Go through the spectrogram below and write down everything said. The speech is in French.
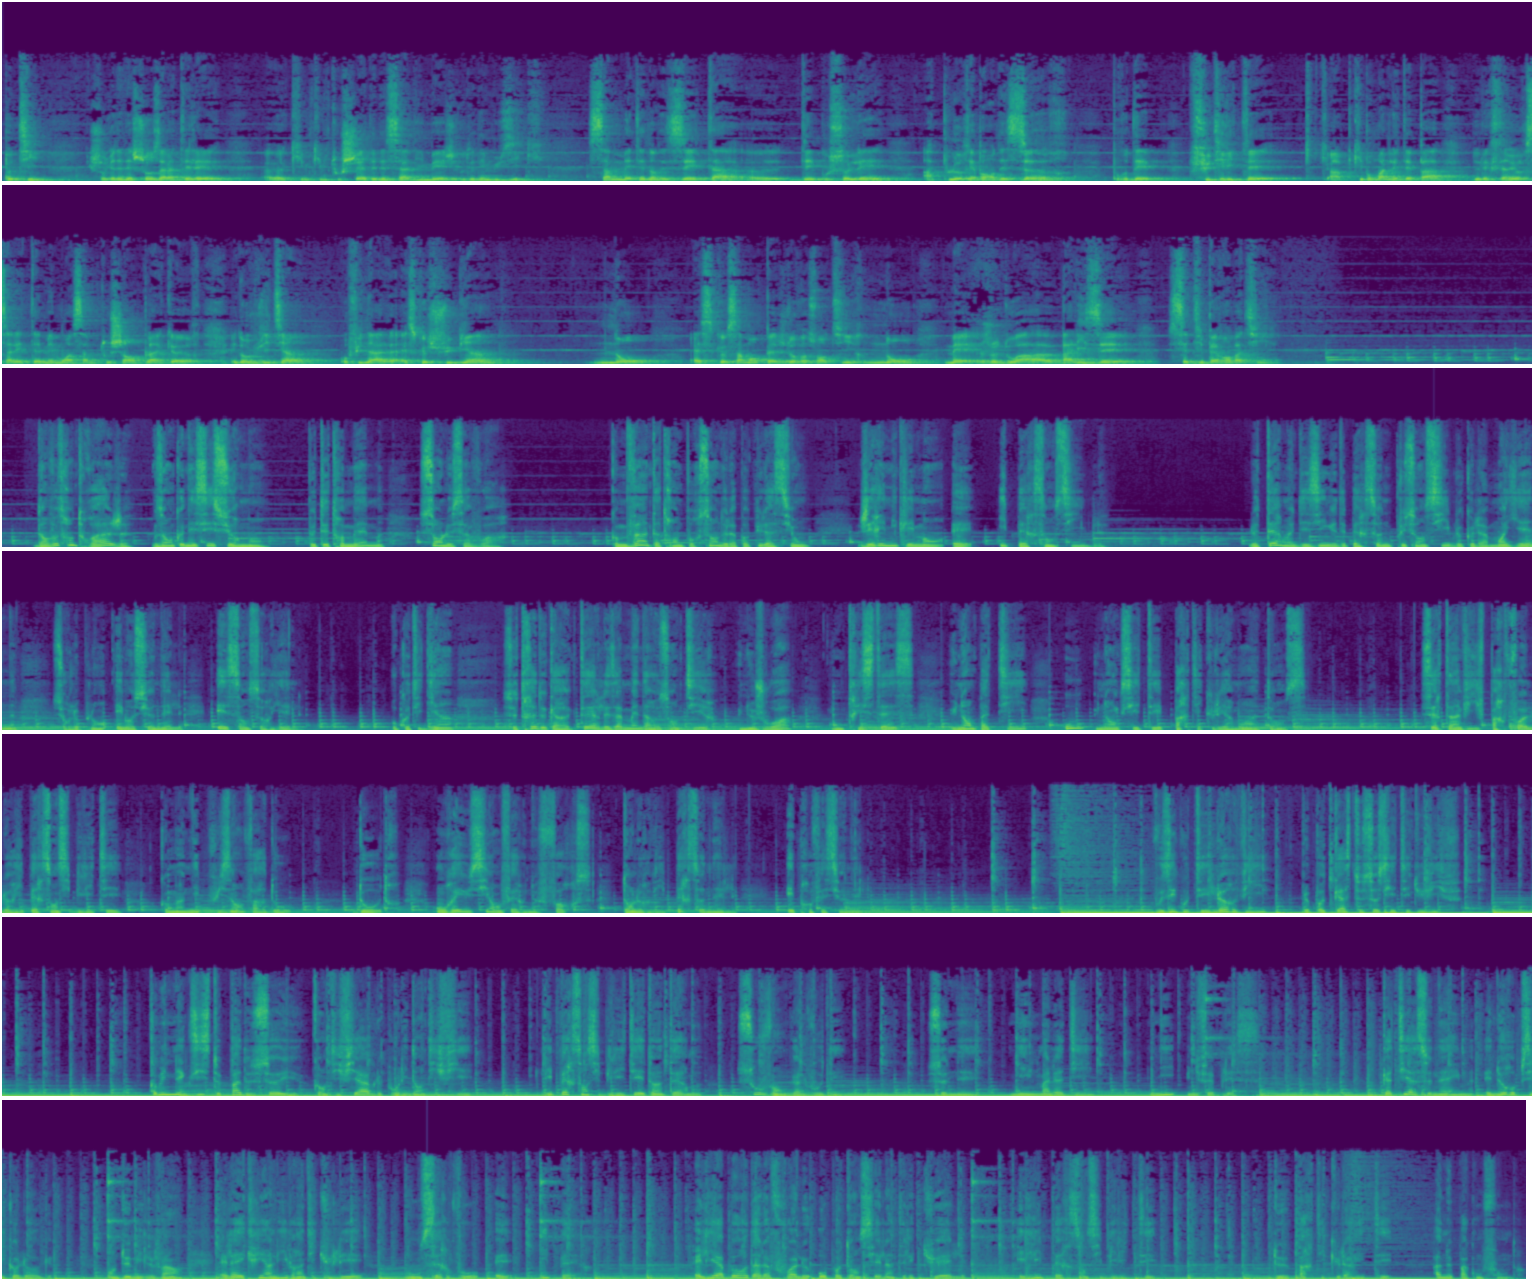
petit, je regardais des choses à la télé euh, qui, me touchaient, des dessins animés, j'écoutais des musiques. Ça me mettait dans des états euh, déboussolés à pleurer pendant des heures pour des futilités qui pour moi ne l'étaient pas. De l'extérieur, ça l'était, mais moi, ça me touchait en plein cœur. Et donc, je me dis, tiens, au final, est-ce que je suis bien? Non. Est-ce que ça m'empêche de ressentir? Non. Mais je dois euh, baliser cette hyper-empathie. Dans votre entourage, vous en connaissez sûrement, peut-être même sans le savoir. Comme 20 à 30% de la population, Jérémy Clément est hypersensible. Le terme désigne des personnes plus sensibles que la moyenne sur le plan émotionnel et sensoriel. Au quotidien, ce trait de caractère les amène à ressentir une joie, une tristesse, une empathie ou une anxiété particulièrement intense. Certains vivent parfois leur hypersensibilité comme un épuisant fardeau, d'autres ont réussi à en faire une force dans leur vie personnelle et professionnelle. Vous écoutez Leur vie, le podcast Société du Vif. Comme il n'existe pas de seuil quantifiable pour l'identifier, l'hypersensibilité est un terme souvent galvaudé. Ce n'est ni une maladie, ni une faiblesse. Cathy Assenheim est neuropsychologue. En 2020, elle a écrit un livre intitulé Mon cerveau est hyper. Elle y aborde à la fois le haut potentiel intellectuel et l'hypersensibilité, deux particularités à ne pas confondre.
